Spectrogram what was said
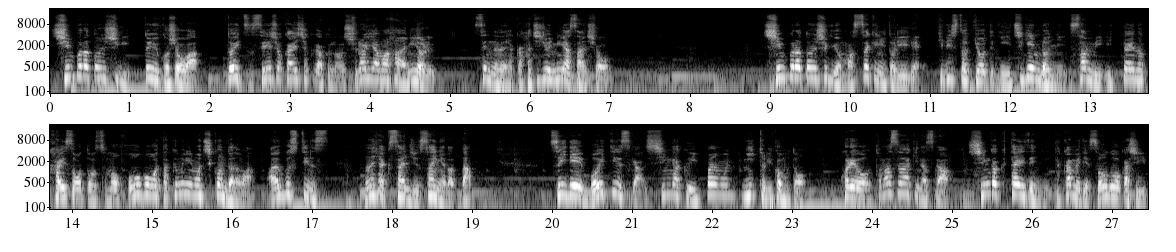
新プラトン主義という呼称は、ドイツ聖書解釈学のシュライヤマハーによる1782夜参照。新プラトン主義を真っ先に取り入れ、キリスト教的一元論に三位一体の階層とその縫合を巧みに持ち込んだのはアウグスティヌス733夜だった。ついでボイティウスが神学一般に取り込むと、これをトマス・アキナスが神学大全に高めて総合化し、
